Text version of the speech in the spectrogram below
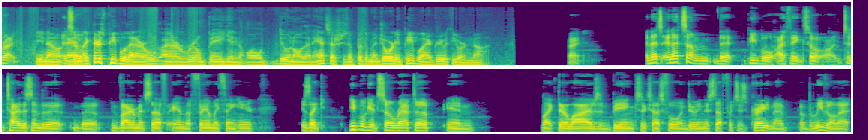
Right. You know, and, so- like there's people that are that are real big in all doing all that ancestry stuff, but the majority of people, I agree with you, are not. Right. And that's and that's something that people I think so uh, to tie this into the the environment stuff and the family thing here is like people get so wrapped up in like their lives and being successful and doing this stuff which is great and I, I believe in all that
